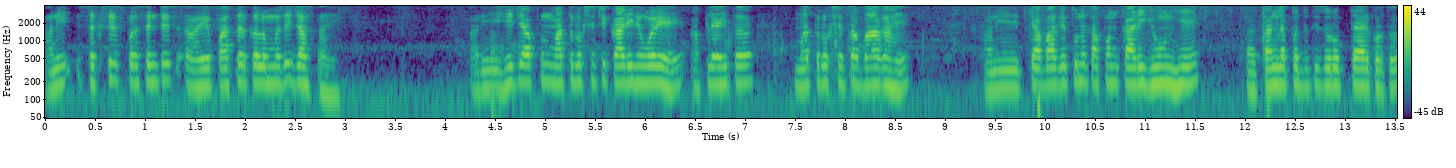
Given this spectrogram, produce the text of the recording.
आणि सक्सेस पर्सेंटेज हे पाचर कलममध्ये जास्त आहे. आणि हे जे आपण मातृवृक्षाची काडी निवडली आहे आपल्या इथं मातृवृक्षाचा बाग आहे. आणि त्या बागेतूनच आपण काडी घेऊन हे चांगल्या पद्धतीचं रोप तयार करतो.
